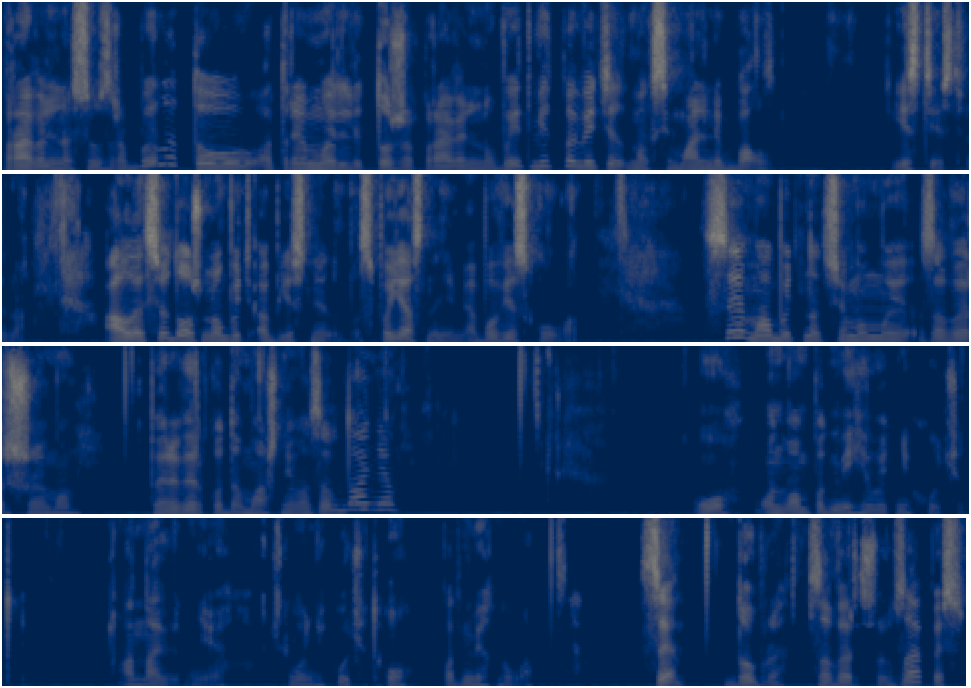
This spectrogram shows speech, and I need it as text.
правильно все зробили, то отримали теж правильну відповідь максимальний бал. естественно. Але все должно бути з поясненнями обов'язково. Все, мабуть, на цьому ми завершуємо перевірку домашнього завдання. О, он вам подмигивать не хочет. Она, вернее, чего не хочет? О, подмигнула. Все, добре, завершую запис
